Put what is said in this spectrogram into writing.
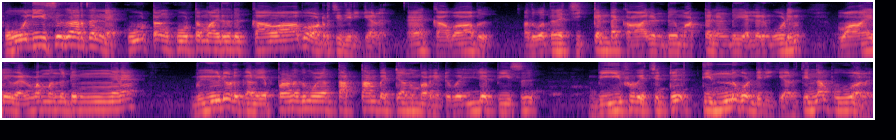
പോലീസുകാർ തന്നെ കൂട്ടം കൂട്ടമായിരുന്നിട്ട് കവാബ് ഓർഡർ ചെയ്തിരിക്കുകയാണ്. ഏഹ് കവാബ്. അതുപോലെ തന്നെ ചിക്കന്റെ കാലുണ്ട് മട്ടൻ ഉണ്ട് എല്ലാവരും കൂടിയും വായിൽ വെള്ളം വന്നിട്ട് ഇങ്ങനെ വീഡിയോ എടുക്കുകയാണ്. എപ്പോഴാണ് ഇത് മുഴുവൻ തട്ടാൻ പറ്റുക എന്നും പറഞ്ഞിട്ട് വലിയ പീസ് ബീഫ് വെച്ചിട്ട് തിന്നുകൊണ്ടിരിക്കുകയാണ്. തിന്നാൻ പോവുകയാണ്.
